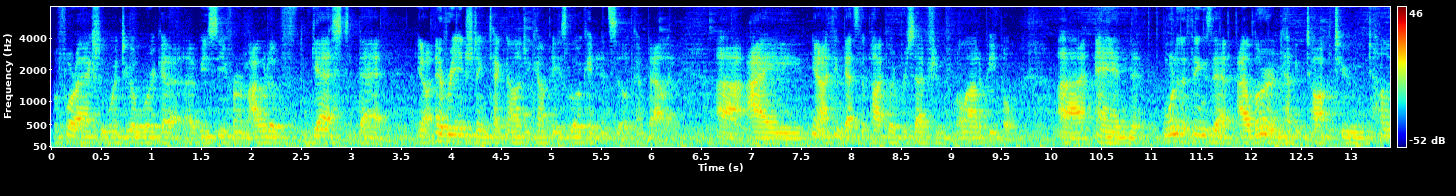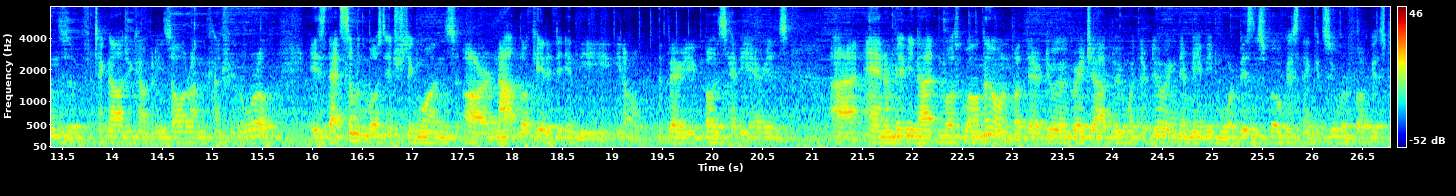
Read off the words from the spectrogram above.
Before I actually went to go work at a, a VC firm, I would have guessed that you know every interesting technology company is located in Silicon Valley. Uh, I, you know, I think that's the popular perception from a lot of people. Uh, and one of the things that I learned, having talked to tons of technology companies all around the country and the world, is that some of the most interesting ones are not located in the, you know, the very buzz-heavy areas. Uh, and are maybe not the most well known, but they're doing a great job doing what they're doing. They're maybe more business focused than consumer focused,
